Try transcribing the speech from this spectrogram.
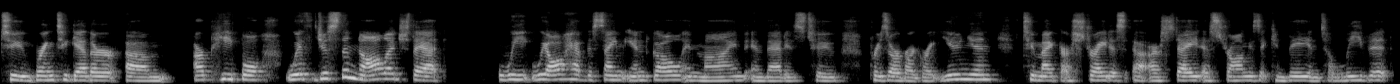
to bring together um, our people with just the knowledge that we we all have the same end goal in mind and that is to preserve our great union to make our state as uh, our state as strong as it can be and to leave it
